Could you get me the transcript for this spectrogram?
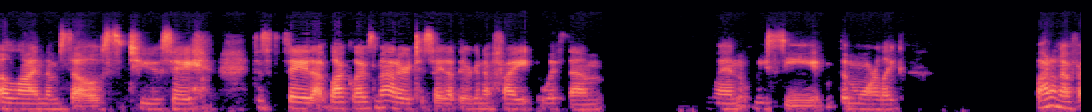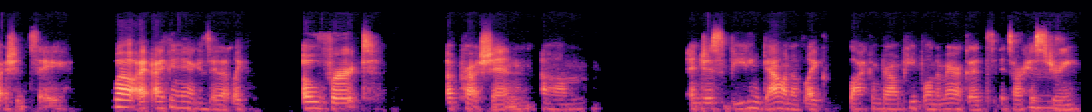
align themselves to say to say that black lives matter to say that they're going to fight with them when we see the more like i don't know if i should say well i, I think i can say that like overt oppression um, and just beating down of like black and brown people in america it's, it's our mm-hmm. history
